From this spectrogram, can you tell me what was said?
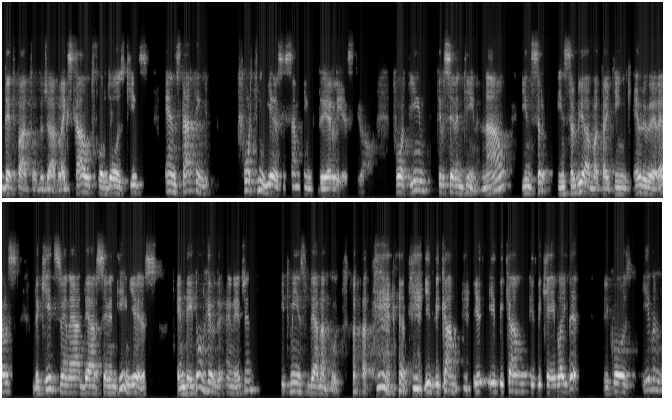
that part of the job like scout for those kids and starting 14 years is something the earliest you know. 14 till 17 now in Ser- in serbia but i think everywhere else the kids when they are 17 years and they don't have the, an agent, it means they are not good. it become it, it become it became like that because even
